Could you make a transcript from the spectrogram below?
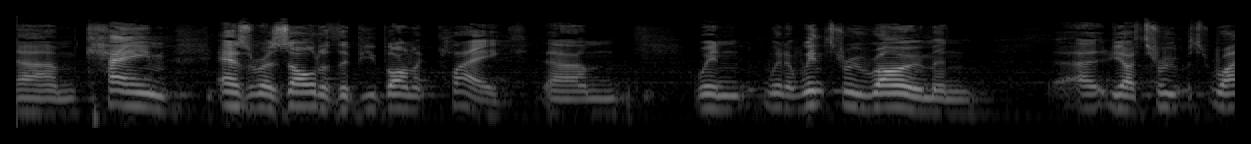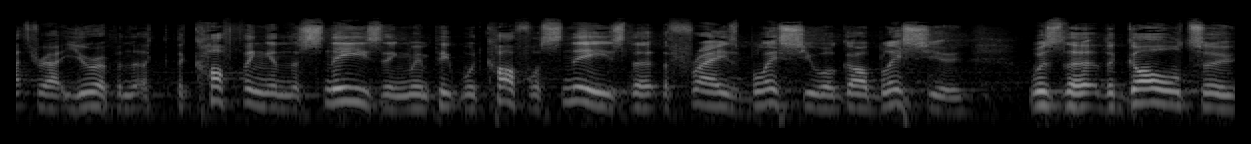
um, came as a result of the bubonic plague. Um, when, when it went through Rome and uh, you know, through, right throughout Europe, and the, the, coughing and the sneezing, when people would cough or sneeze, the, the phrase bless you or God bless you was the, the goal to,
